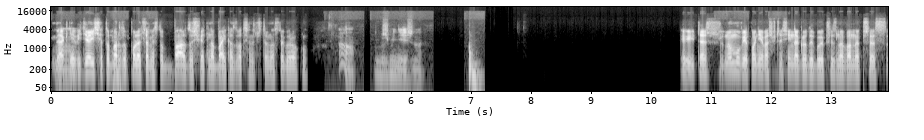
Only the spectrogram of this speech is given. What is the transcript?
Jak nie widzieliście, to bardzo polecam. Jest to bardzo świetna bajka z 2014 roku. O, brzmi nieźle. I też, no mówię, ponieważ wcześniej nagrody były przyznawane przez y,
